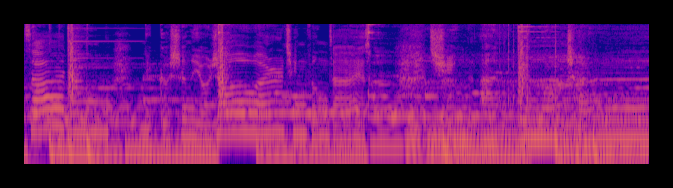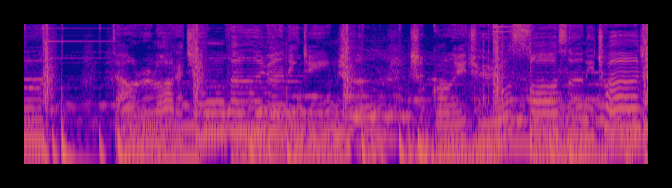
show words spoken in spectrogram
在等你，歌声悠绕耳，清风在侧，轻安映红尘。当日落待清分，约定今生。时光一去如梭，似你穿针。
